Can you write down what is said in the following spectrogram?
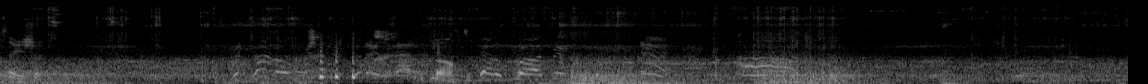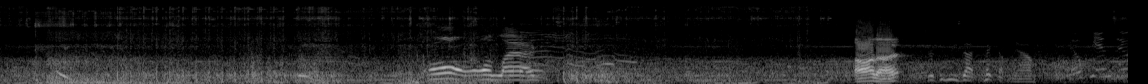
So you should. Return those prisoners to their cells. Bastard. That'll prod me. Oh, oh lag. Oh no. Sure could use that pickup now. No can do.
